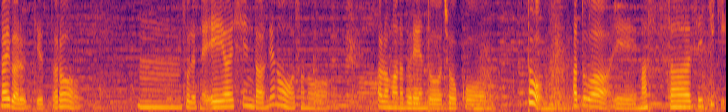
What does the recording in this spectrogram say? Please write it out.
ライバルって言ったらうーんそうですね AI 診断でのそのアロマのブレンド調香とあとは、えー、マッサージ機器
